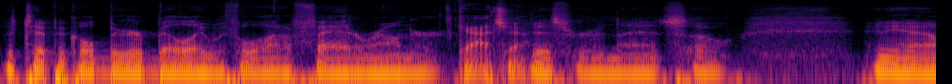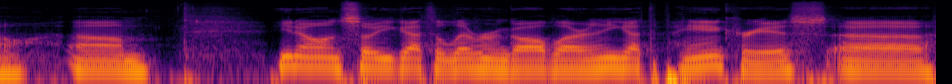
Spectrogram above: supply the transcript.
the typical beer belly with a lot of fat around their Gotcha. viscera and that. So, anyhow, um, you know, and so you got the liver and gallbladder, and then you got the pancreas. Uh,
